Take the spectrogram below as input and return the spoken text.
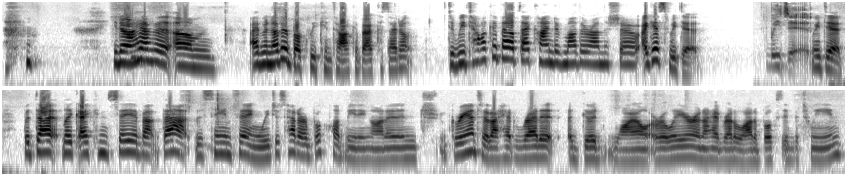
you know, I have a um, I have another book we can talk about because I don't. Did we talk about that kind of mother on the show? I guess we did. We did. We did. But that, like, I can say about that the same thing. We just had our book club meeting on it, and tr- granted, I had read it a good while earlier, and I had read a lot of books in between.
